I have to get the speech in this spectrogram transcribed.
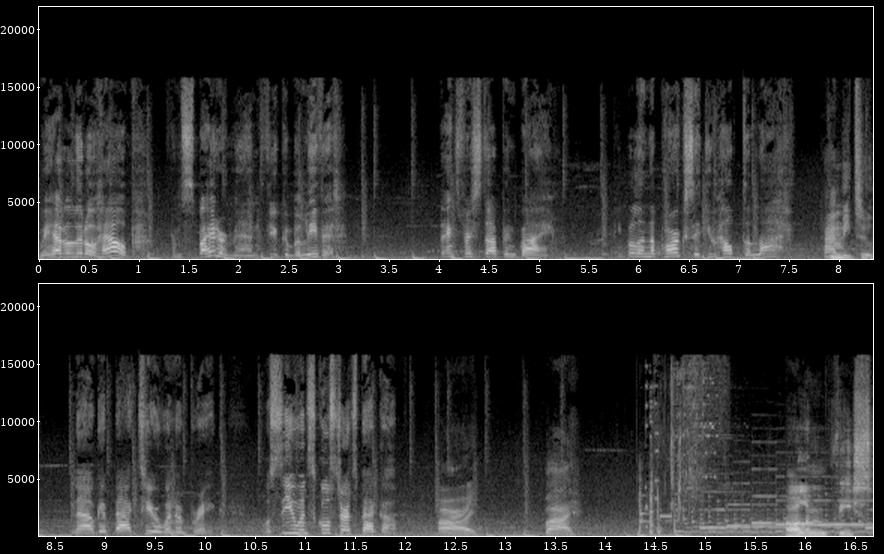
We had a little help from Spider-Man, if you can believe it. Thanks for stopping by. People in the park said you helped a lot. Happy to. Now get back to your winter break. We'll see you when school starts back up. All right. Bye. Harlem Feast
